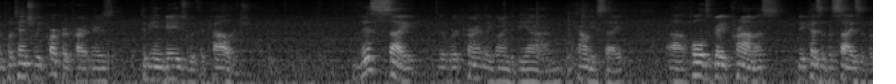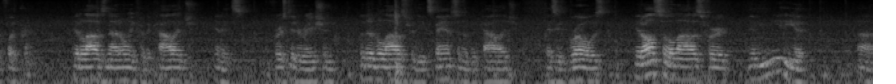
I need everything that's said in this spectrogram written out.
and potentially corporate partners to be engaged with the college. This site that we're currently going to be on, the county site, uh, holds great promise because of the size of the footprint. It allows not only for the college in its first iteration, but it allows for the expansion of the college as it grows. It also allows for immediate uh,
